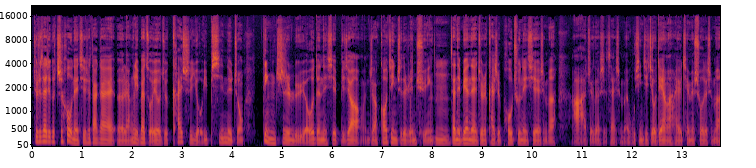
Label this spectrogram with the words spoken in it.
就是在这个之后呢，其实大概呃两个礼拜左右就开始有一批那种定制旅游的那些比较你知道高净值的人群，嗯在那边呢，就是开始抛出那些什么啊，这个是在什么五星级酒店啊，还有前面说的什么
